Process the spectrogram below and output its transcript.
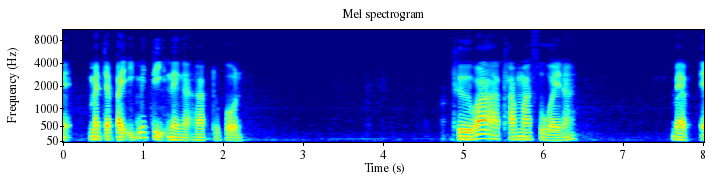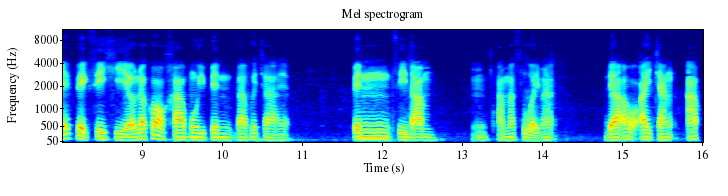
เนี่ย มันจะไปอีกมิติหนึ่งอะครับ ทุกคน ถือว่าทำมาสวยนะ แบบเอฟเฟกต์สีเขียวแล้วก็คามุยเป็นดาวกระจายอะเป็นสีดำทำมาสวยมาก เดี๋ยวเอาไอจังอัพ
